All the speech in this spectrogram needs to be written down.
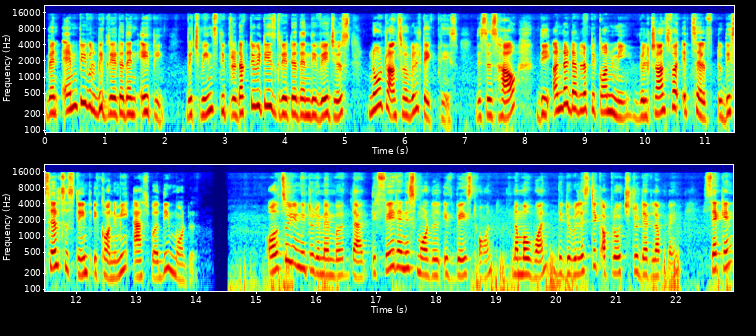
when MP will be greater than AP, which means the productivity is greater than the wages, no transfer will take place. This is how the underdeveloped economy will transfer itself to the self-sustained economy as per the model. Also, you need to remember that the Fei-Ranis model is based on number 1 the dualistic approach to development second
